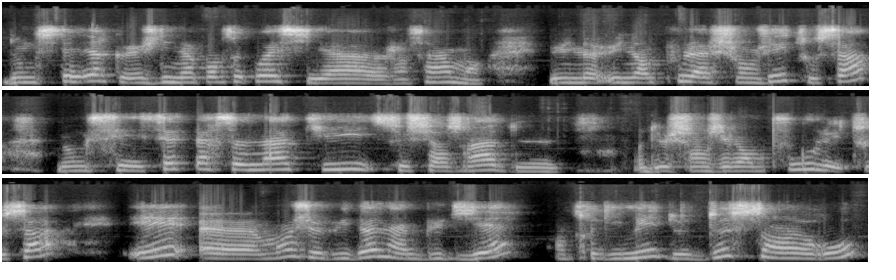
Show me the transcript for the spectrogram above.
Donc c'est-à-dire que je dis n'importe quoi s'il y a j'en sais rien moi une, une ampoule à changer tout ça. Donc c'est cette personne-là qui se chargera de de changer l'ampoule et tout ça. Et euh, moi, je lui donne un budget, entre guillemets, de 200 euros.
